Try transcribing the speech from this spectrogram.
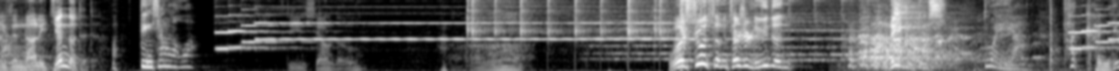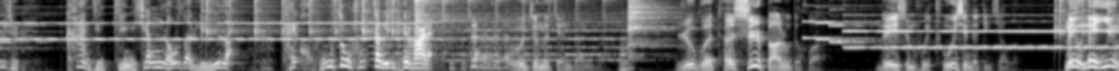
你在哪里见到他的？啊，丁香楼啊，我说怎么全是驴呢？那种东西。对呀，他肯定是看见鼎香楼的驴了，才胡诌出这么一篇法来。不这么简单的。如果他是八路的话，为什么会出现在鼎香楼？没有内应，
